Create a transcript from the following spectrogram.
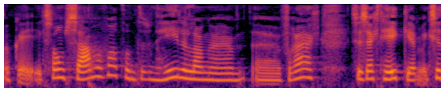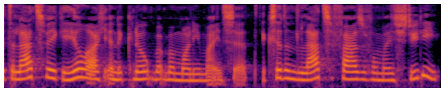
oké. Ik zal hem samenvatten, want het is een hele lange uh, vraag. Ze zegt: Hey Kim, ik zit de laatste weken heel erg in de knoop met mijn money mindset. Ik zit in de laatste fase van mijn studie.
